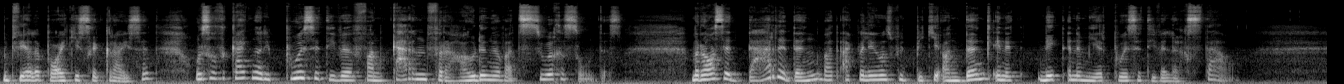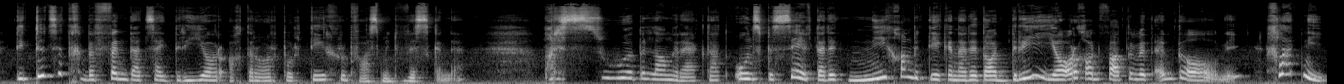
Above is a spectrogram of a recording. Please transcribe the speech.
met wie hulle paadjies gekruis het. Ons het gekyk na die positiewe van kernverhoudinge wat so gesond is. Maar daar's 'n derde ding wat ek wil hê ons moet bietjie aan dink en dit net in 'n meer positiewe lig stel. Die toets het bevind dat sy 3 jaar agter haar portiergroep was met wiskunde. Maar dit is so belangrik dat ons besef dat dit nie gaan beteken dat dit daar 3 jaar gaan vat om dit in te haal nie. Glad nie.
